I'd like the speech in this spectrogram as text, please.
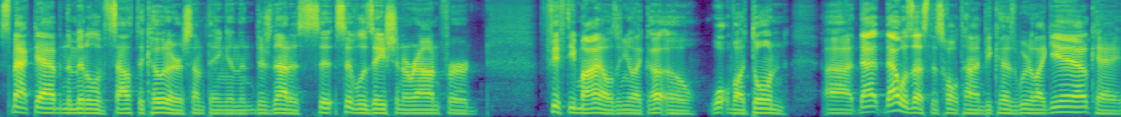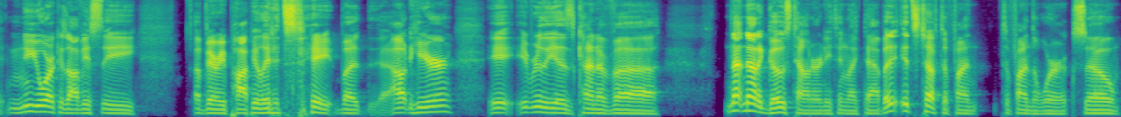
smack dab in the middle of South Dakota or something, and there's not a civilization around for 50 miles, and you're like, uh oh, what have I done? Uh, that that was us this whole time because we were like, yeah, okay. New York is obviously a very populated state, but out here, it, it really is kind of uh, not not a ghost town or anything like that. But it, it's tough to find to find the work. So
